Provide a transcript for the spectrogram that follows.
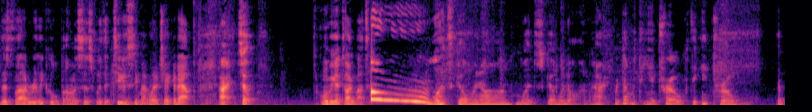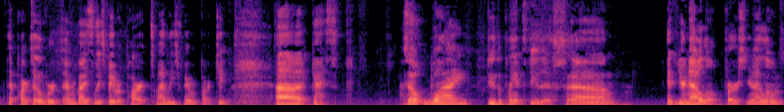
there's a lot of really cool bonuses with it too, so you might want to check it out. All right, so what are we going to talk about today? What's going on? What's going on? All right, we're done with the intro. The intro, that, part's over. It's everybody's least favorite part. It's my least favorite part too. Uh, guys, so why do the plants do this? Um, it, you're not alone. First, you're not alone.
